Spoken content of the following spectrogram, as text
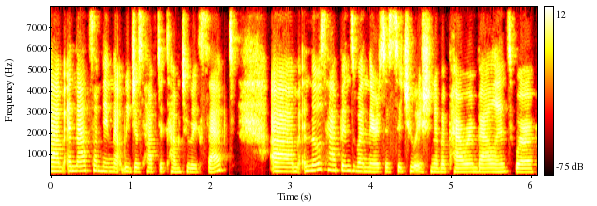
um, and that's something that we just have to come to accept. Um, and those happens when there's a situation of a power imbalance where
